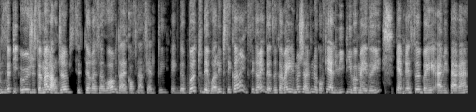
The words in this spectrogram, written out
C'est ça, puis eux, justement, leur job, c'est de te recevoir dans la confidentialité. Fait que de pas tout dévoiler, puis c'est correct. C'est correct de dire comme, Hey, moi, j'ai envie de me confier à lui, puis il va m'aider. Puis après ça, ben, à mes parents,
